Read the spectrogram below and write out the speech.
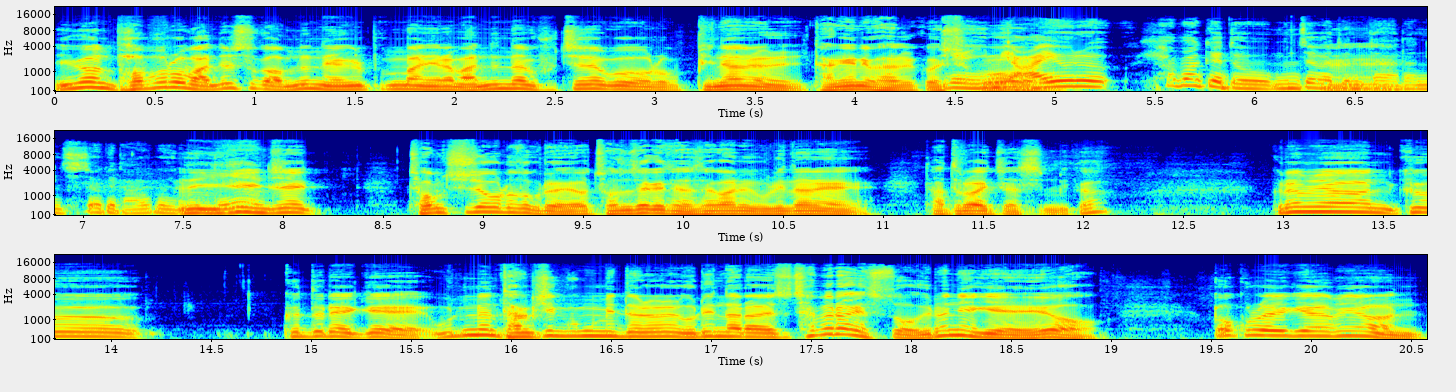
이건 법으로 만들 수가 없는 내용일 뿐만 아니라 만든다면 국제적으로 비난을 당연히 받을 것이고. 네, 이미 아이오르 협약에도 문제가 된다라는 네. 지적이 나오고 있는데 이게 이제 정치적으로도 그래요. 전 세계 대사관이 우리나라에 다 들어와 있지 않습니까? 그러면 그, 그들에게 우리는 당신 국민들을 우리나라에서 차별하겠어. 이런 얘기예요. 거꾸로 얘기하면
